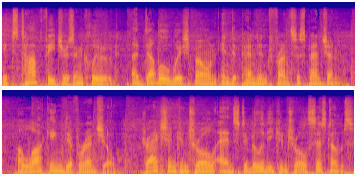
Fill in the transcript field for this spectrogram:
Its top features include a double wishbone independent front suspension, a locking differential, traction control and stability control systems,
